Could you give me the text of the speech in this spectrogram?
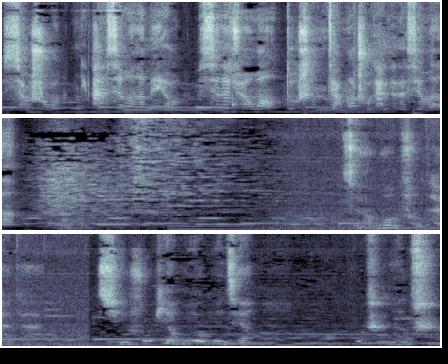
小叔，你看新闻了没有？现在全网都是你假冒楚太太的新闻。假冒楚太太，秦叔骗婚又骗钱，不知廉耻。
